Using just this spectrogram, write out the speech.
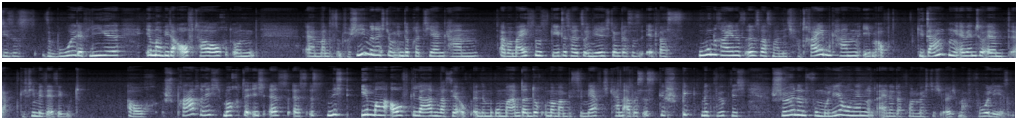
dieses Symbol der Fliege immer wieder auftaucht und äh, man das in verschiedene Richtungen interpretieren kann. Aber meistens geht es halt so in die Richtung, dass es etwas Unreines ist, was man nicht vertreiben kann, eben auch Gedanken eventuell. Und ja, gefiel mir sehr, sehr gut. Auch sprachlich mochte ich es. Es ist nicht immer aufgeladen, was ja auch in einem Roman dann doch immer mal ein bisschen nervig kann, aber es ist gespickt mit wirklich schönen Formulierungen und eine davon möchte ich euch mal vorlesen.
